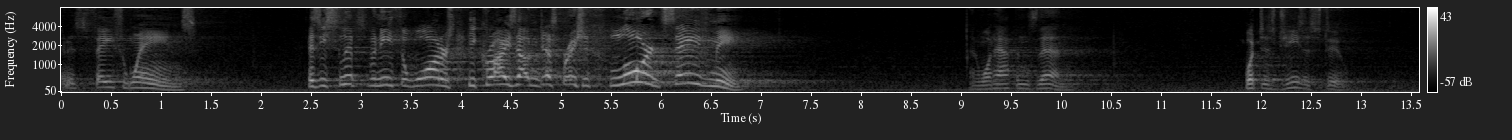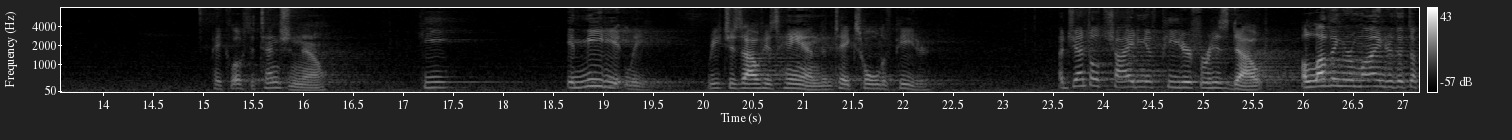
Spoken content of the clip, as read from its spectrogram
and his faith wanes. As he slips beneath the waters, he cries out in desperation, Lord, save me! And what happens then? What does Jesus do? Pay close attention now. He immediately reaches out his hand and takes hold of Peter a gentle chiding of Peter for his doubt, a loving reminder that the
